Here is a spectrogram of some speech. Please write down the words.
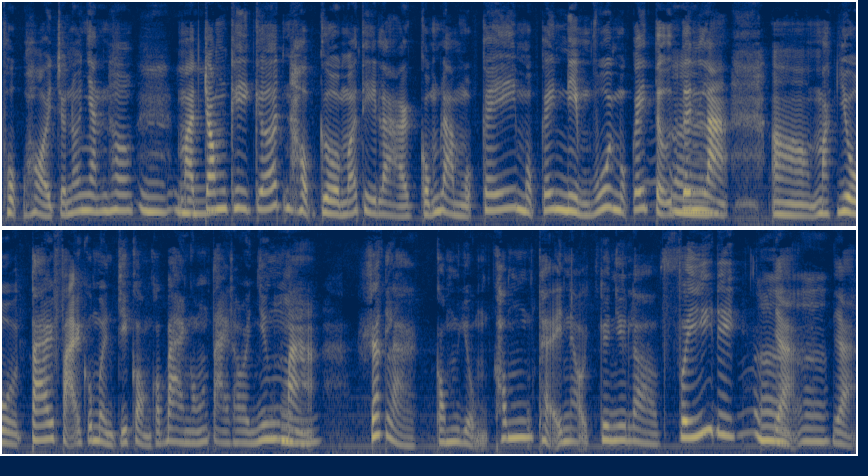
phục hồi cho nó nhanh hơn Ừ, mà ừ. trong khi kết hộp cườm á thì là cũng là một cái một cái niềm vui một cái tự tin Ừ. là ờ, mặc dù tay phải của mình chỉ còn có ba ngón tay thôi nhưng Ừ. mà rất là công dụng không thể nào kiểu như là phí đi Ờ, dạ ờ. dạ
